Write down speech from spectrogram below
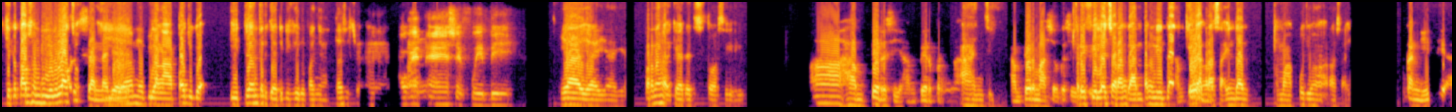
Kita tahu sendiri lah cok aja. Iya mau bilang apa juga itu yang terjadi di kehidupan nyata sih cok ONS FWB ya ya ya ya. Pernah nggak kayak ada di situasi kayak gitu? Ah hampir sih hampir pernah. Anjing. Hampir masuk ke situ. Privilege orang ganteng nih dan. Hampir. kita nggak ngerasain dan. Sama aku juga nggak ngerasain. Bukan gitu ya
